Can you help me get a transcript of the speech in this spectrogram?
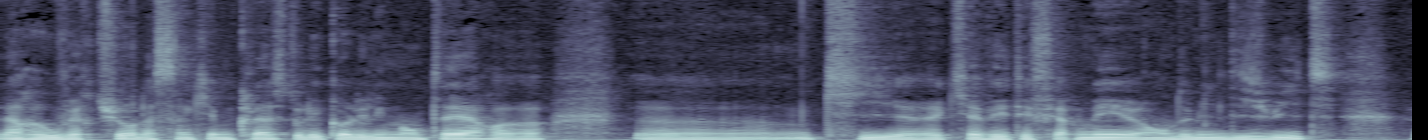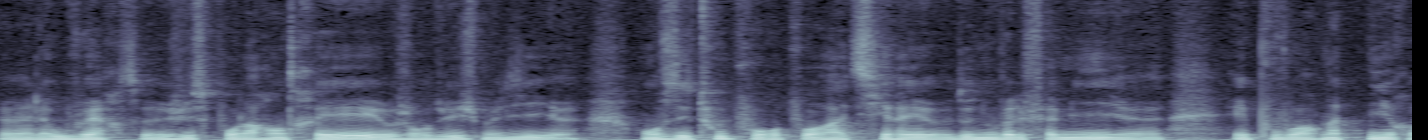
la réouverture de la cinquième classe de l'école élémentaire qui, qui, avait été fermée en 2018. elle a ouverte juste pour la rentrée et aujourd'hui je me dis on faisait tout pour pouvoir attirer de nouvelles familles et pouvoir maintenir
